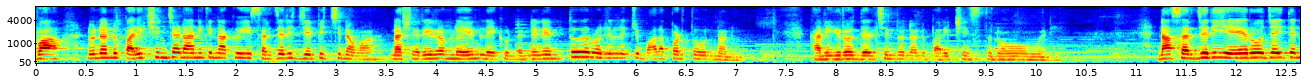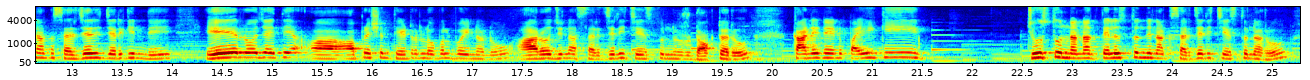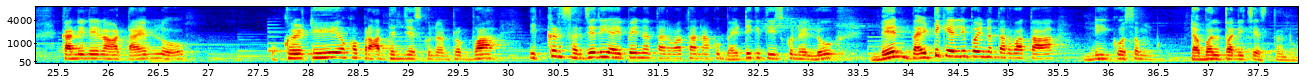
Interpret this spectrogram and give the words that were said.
వా నువ్వు నన్ను పరీక్షించడానికి నాకు ఈ సర్జరీ చేపించినవా? నా శరీరంలో ఏం లేకుండా నేను ఎంతో రోజుల నుంచి బాధపడుతూ ఉన్నాను. కానీ ఈరోజు తెలిసింది నన్ను పరీక్షిస్తున్నావు అని. నా సర్జరీ ఏ రోజైతే నాకు సర్జరీ జరిగింది ఏ రోజైతే ఆపరేషన్ థియేటర్ లోపల పోయినాను ఆ రోజు నా సర్జరీ చేస్తున్నారు డాక్టరు. కానీ నేను పైకి చూస్తున్నా నాకు తెలుస్తుంది నాకు సర్జరీ చేస్తున్నారు. కానీ నేను ఆ టైంలో ఒకటే ఒక ప్రార్థన చేసుకున్నాను. ప్రభా ఇక్కడ సర్జరీ అయిపోయిన తర్వాత నాకు బయటికి తీసుకుని వెళ్ళు. నేను బయటికి వెళ్ళిపోయిన తర్వాత నీ కోసం డబల్ పని చేస్తాను.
